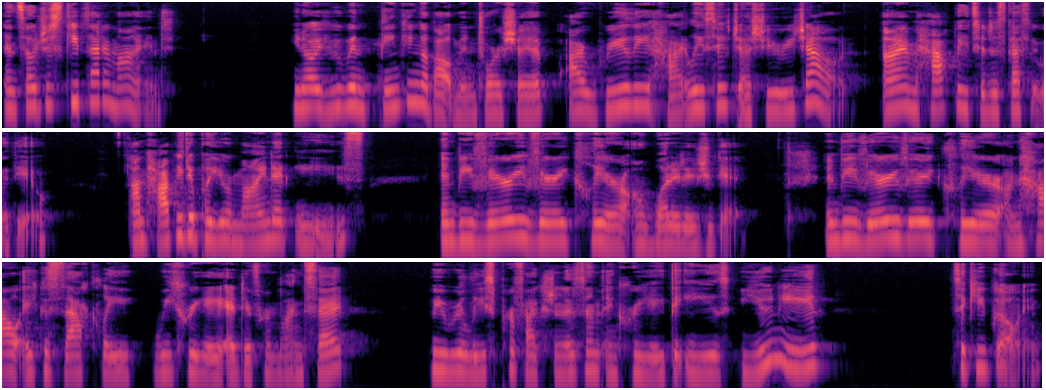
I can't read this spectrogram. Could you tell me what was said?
And so just keep that in mind. You know, if you've been thinking about mentorship, I really highly suggest you reach out. I am happy to discuss it with you. I'm happy to put your mind at ease and be very, very clear on what it is you get and be very, very clear on how exactly we create a different mindset we release perfectionism and create the ease you need to keep going.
